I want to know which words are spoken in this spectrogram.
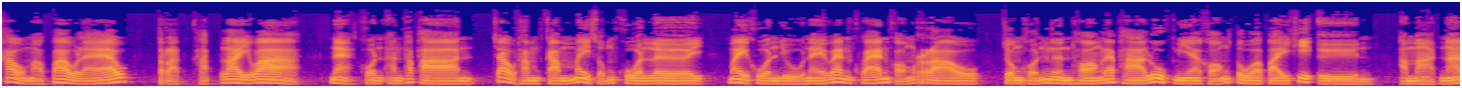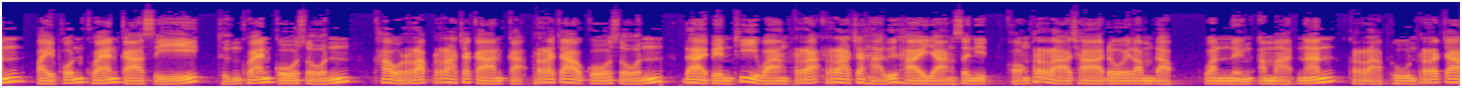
เข้ามาเฝ้าแล้ว ตรัสขับไล่ว่า แน่คนอันธพาลเจ้าทำกรรมไม่สมควรเลย ไม่ควรอยู่ในแว่นแคว้นของเรา จงขนเงินทองและพาลูกเมียของตัวไปที่อื่นอมาตนั้นไปพ้นแคว้นกาสีถึงแคว้นโกศล เข้ารับราชการกับพระเจ้าโกศล ได้เป็นที่วางพระราชหฤทัยอย่างสนิทของพระราชาโดยลำดับ วันหนึ่งอมาตย์นั้นกราบทูลพระเจ้า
